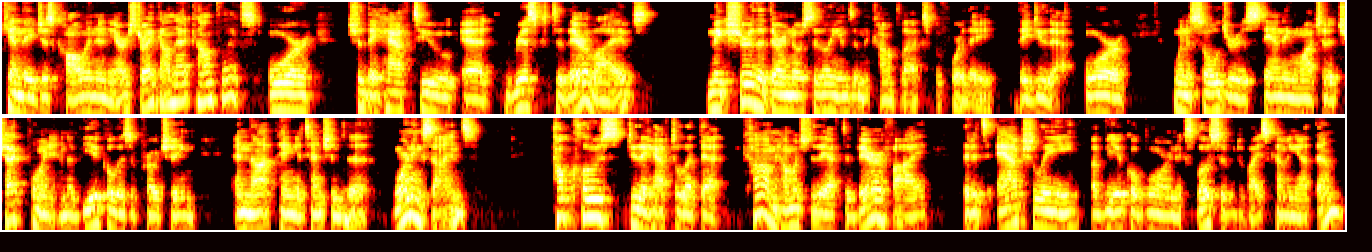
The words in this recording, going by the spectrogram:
can they just call in an airstrike on that complex? Or should they have to, at risk to their lives, make sure that there are no civilians in the complex before they, they do that? Or when a soldier is standing watch at a checkpoint and a vehicle is approaching and not paying attention to warning signs, how close do they have to let that come? How much do they have to verify that it's actually a vehicle borne explosive device coming at them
